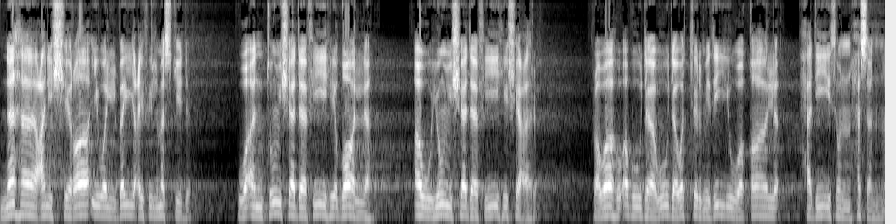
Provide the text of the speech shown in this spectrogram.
نهى عن الشراء والبيع في المسجد وأن تنشد فيه ضالة أو ينشد فيه شعر. رواه أبو داود والترمذي وقال حديث حسن.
